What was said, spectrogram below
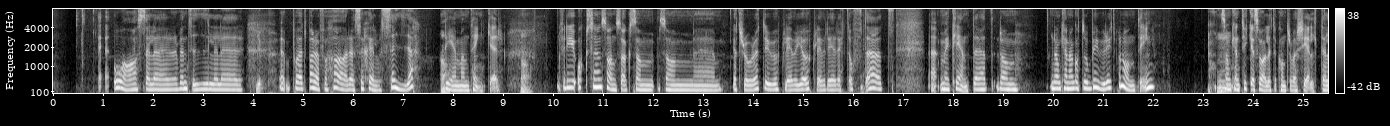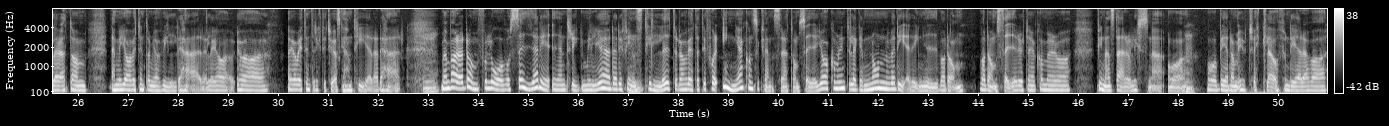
oas eller ventil eller yep. eh, på att bara få höra sig själv säga ja. det man tänker. Ja. För det är ju också en sån sak som, som eh, jag tror att du upplever, jag upplever det rätt ofta, att med klienter att de, de kan ha gått och burit på någonting. Mm. Som kan tyckas vara lite kontroversiellt eller att de, nej men jag vet inte om jag vill det här eller jag, jag, jag vet inte riktigt hur jag ska hantera det här. Mm. Men bara de får lov att säga det i en trygg miljö där det finns mm. tillit och de vet att det får inga konsekvenser att de säger jag kommer inte lägga någon värdering i vad de vad de säger, utan jag kommer att finnas där och lyssna och, mm. och be dem utveckla och fundera vad,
